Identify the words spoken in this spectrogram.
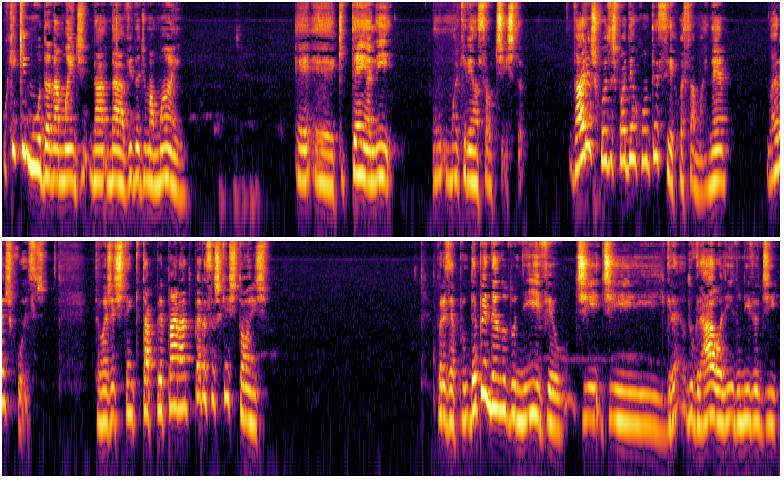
O que, que muda na, mãe de, na, na vida de uma mãe é, é, que tem ali uma criança autista? Várias coisas podem acontecer com essa mãe, né? Várias coisas. Então a gente tem que estar preparado para essas questões. Por exemplo, dependendo do nível de, de do grau ali, do nível de,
